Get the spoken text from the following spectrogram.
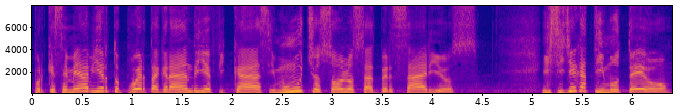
porque se me ha abierto puerta grande y eficaz y muchos son los adversarios. Y si llega Timoteo,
